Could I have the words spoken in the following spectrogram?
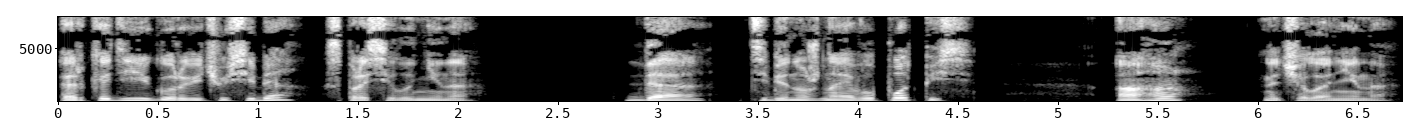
«Аркадий Егорович у себя?» — спросила Нина. «Да. Тебе нужна его подпись?» «Ага», — начала Нина.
